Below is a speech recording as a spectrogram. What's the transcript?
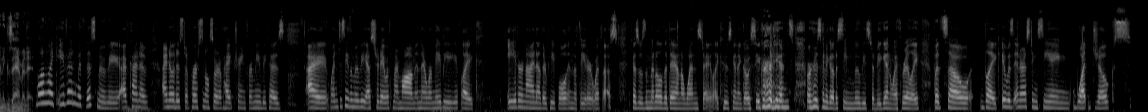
and examine it. Well, and like even with this movie, I've kind of I noticed a personal sort of hype train for me because I went to see the movie yesterday with my mom, and there were maybe like eight or nine other people in the theater with us because it was the middle of the day on a Wednesday. Like, who's going to go see Guardians or who's going to go to see movies to begin with, really? But so, like, it was interesting seeing what jokes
